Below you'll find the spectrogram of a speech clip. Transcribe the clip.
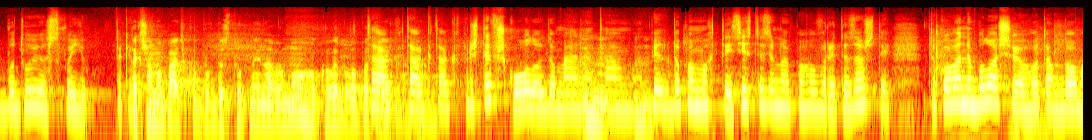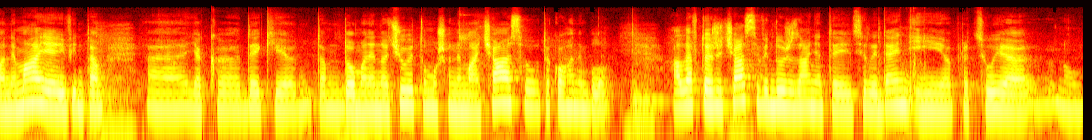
будую свою. Таким Так само батько був доступний на вимогу, коли було потрібно. Так, так, так. Прийти в школу до мене, там, пі- допомогти, сісти зі мною поговорити. Завжди. Такого не було, що його там вдома немає, і він там, е, як е, деякі там вдома не ночують, тому що немає часу. Такого не було. Але в той же час він дуже зайнятий цілий день і працює ну,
